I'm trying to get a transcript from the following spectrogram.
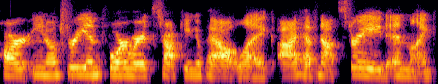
part you know three and four where it's talking about like i have not strayed and like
